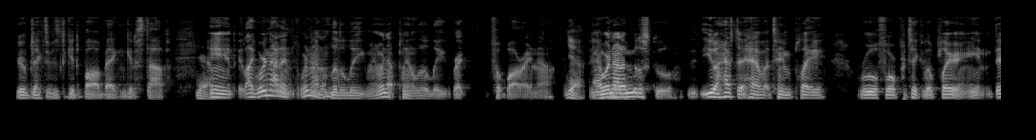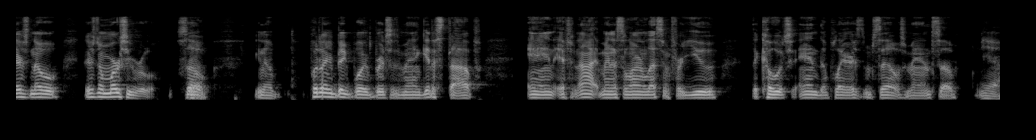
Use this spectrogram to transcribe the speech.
your objective is to get the ball back and get a stop. yeah, And like we're not in we're not in little league, man. We're not playing a little league right, football right now. yeah, You know, we're not in middle school. You don't have to have a ten play rule for a particular player, and there's no there's no mercy rule. So, you know, put on your big boy britches, man. Get a stop, and if not, man, it's a learning lesson for you, the coach, and the players themselves, man. So yeah,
